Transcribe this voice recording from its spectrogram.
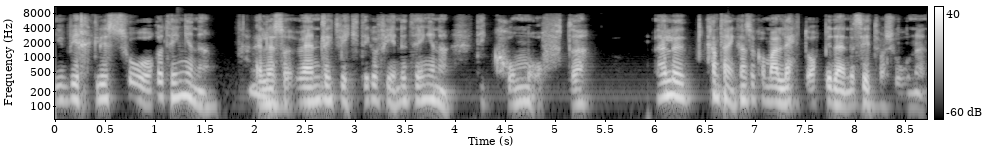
De virkelig såre tingene, eller så uendelig viktige og fine tingene, de kommer ofte Eller kan tenkes å komme lett opp i denne situasjonen.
